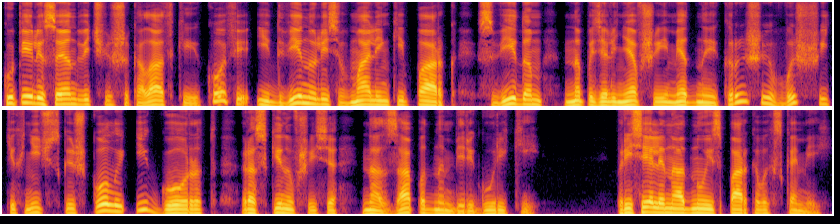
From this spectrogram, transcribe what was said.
купили сэндвичи, шоколадки и кофе и двинулись в маленький парк с видом на позеленевшие медные крыши высшей технической школы и город, раскинувшийся на западном берегу реки присели на одну из парковых скамей.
